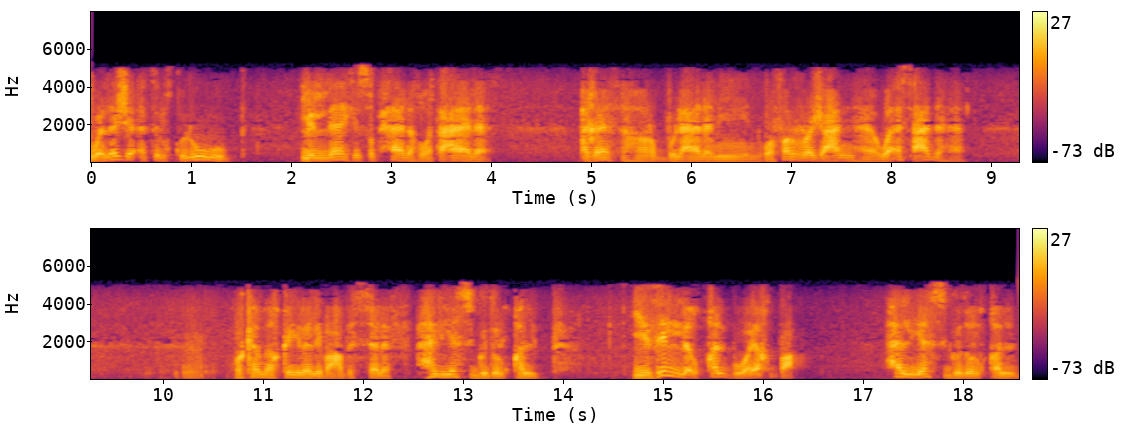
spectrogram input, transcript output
ولجأت القلوب لله سبحانه وتعالى أغاثها رب العالمين وفرج عنها وأسعدها. وكما قيل لبعض السلف هل يسجد القلب؟ يذل القلب ويخضع. هل يسجد القلب؟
